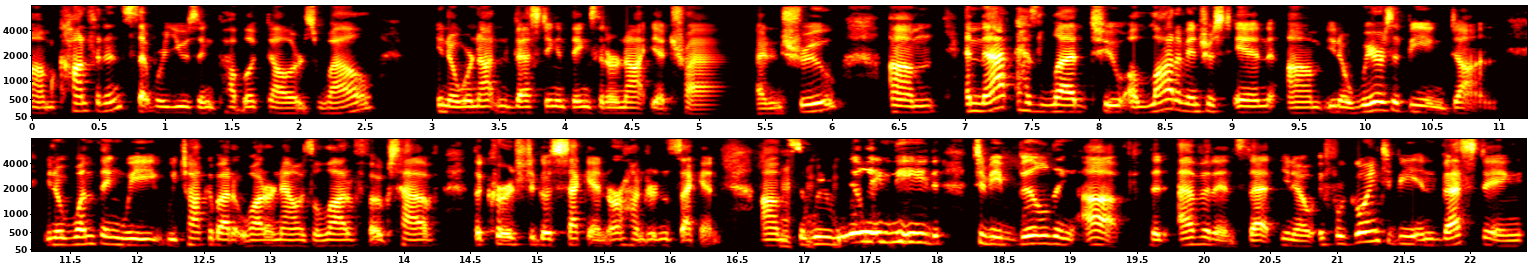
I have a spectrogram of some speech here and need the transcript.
um, confidence that we're using public dollars well. You know, we're not investing in things that are not yet tried and true, um, and that has led to a lot of interest in, um, you know, where's it being done? you know, one thing we we talk about at WaterNow is a lot of folks have the courage to go second or 102nd. Um, so we really need to be building up the evidence that you know if we're going to be investing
